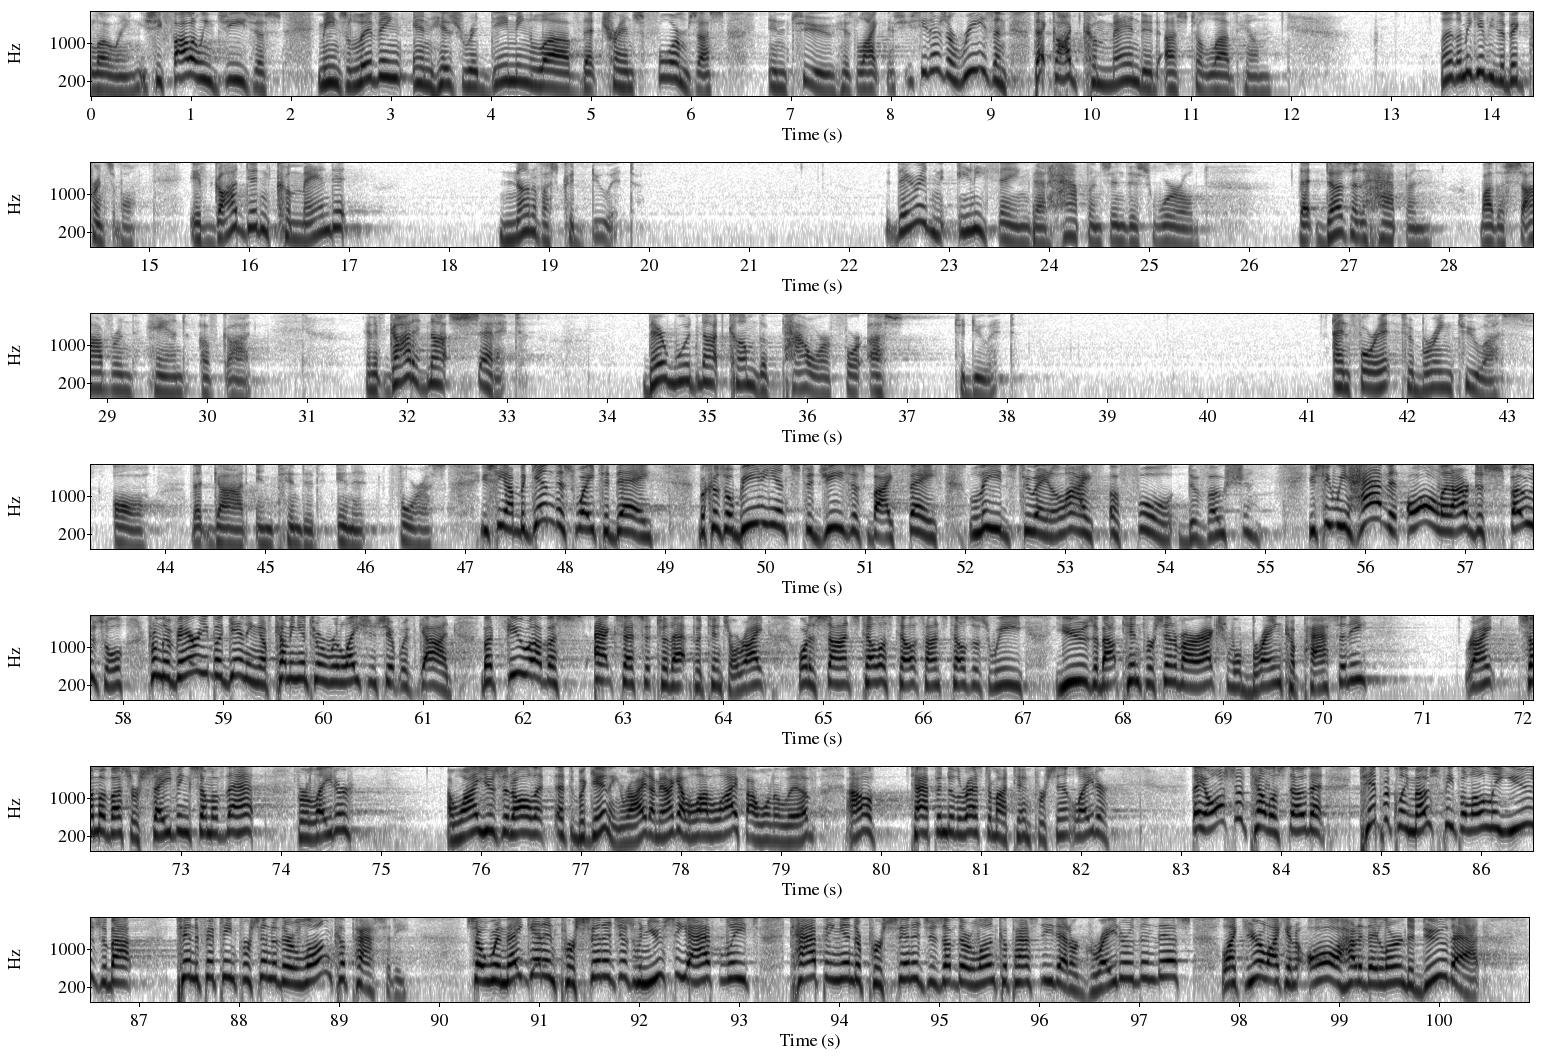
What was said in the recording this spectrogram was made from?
overflowing. You see, following Jesus means living in His redeeming love that transforms us into His likeness. You see, there's a reason that God commanded us to love Him. Let, let me give you the big principle. If God didn't command it, none of us could do it. There isn't anything that happens in this world that doesn't happen by the sovereign hand of God. And if God had not said it, there would not come the power for us to do it. And for it to bring to us all that God intended in it for us. You see, I begin this way today because obedience to Jesus by faith leads to a life of full devotion. You see, we have it all at our disposal from the very beginning of coming into a relationship with God, but few of us access it to that potential, right? What does science tell us? Tell, science tells us we use about 10% of our actual brain capacity, right? Some of us are saving some of that for later. And why use it all at, at the beginning, right? I mean, I got a lot of life I want to live. I'll tap into the rest of my 10% later. They also tell us, though, that typically most people only use about 10 to 15% of their lung capacity. So when they get in percentages, when you see athletes tapping into percentages of their lung capacity that are greater than this, like you're like in awe, how did they learn to do that?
